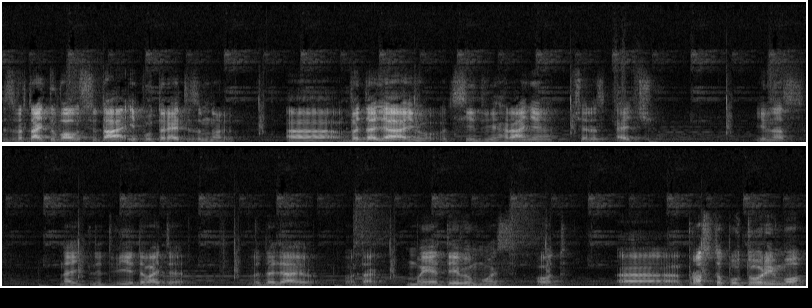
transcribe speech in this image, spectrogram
звертайте увагу сюди і повторяйте за мною. Е, видаляю ці дві грані через Edge. І в нас навіть не дві. Давайте видаляю. Отак. Ми дивимось. От. Е, просто повторюємо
